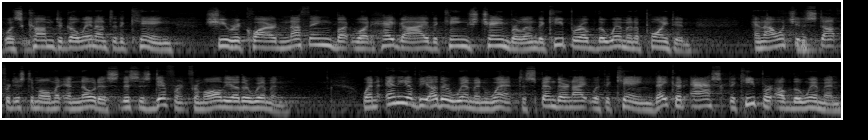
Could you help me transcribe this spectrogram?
was come to go in unto the king, she required nothing but what Hegai, the king's chamberlain, the keeper of the women, appointed. And I want you to stop for just a moment and notice this is different from all the other women. When any of the other women went to spend their night with the king, they could ask the keeper of the women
